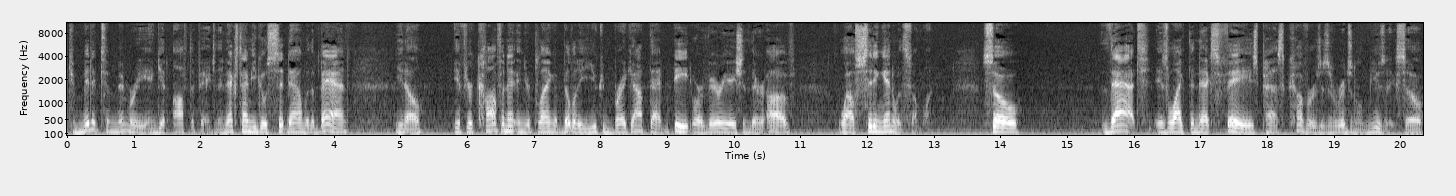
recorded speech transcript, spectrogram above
commit it to memory, and get off the page. And the next time you go sit down with a band, you know, if you're confident in your playing ability, you can break out that beat or a variation thereof while sitting in with someone. So that is like the next phase past covers is original music. So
